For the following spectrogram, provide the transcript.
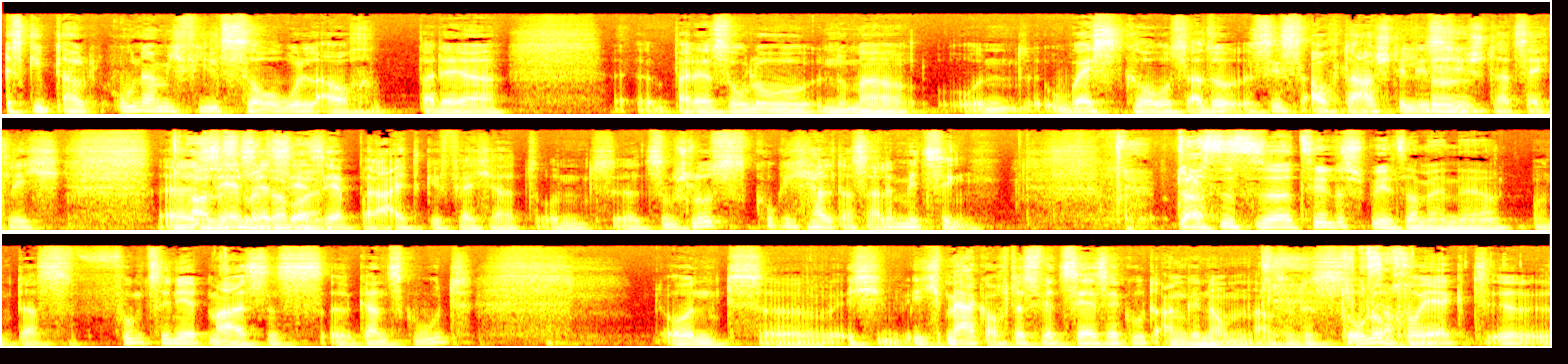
es gibt halt unheimlich viel Soul auch bei der äh, bei der Solo-Nummer und West Coast. Also es ist auch da stilistisch tatsächlich äh. Alles sehr, sehr, sehr, sehr breit gefächert. Und äh, zum Schluss gucke ich halt, dass alle mitsingen. Das ist äh, Ziel des Spiels am Ende, ja. Und das funktioniert meistens äh, ganz gut. Und äh, ich, ich merke auch, das wird sehr, sehr gut angenommen. Also das Gibt's Solo-Projekt äh,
